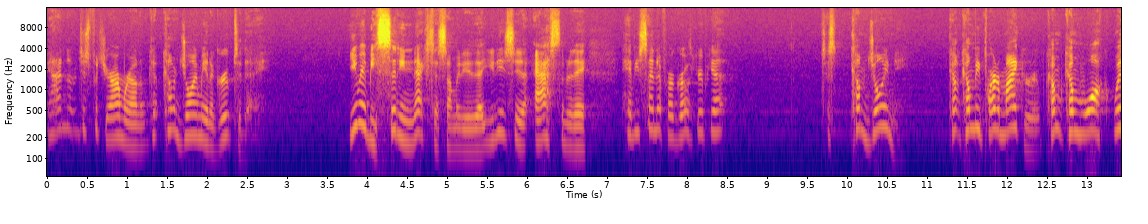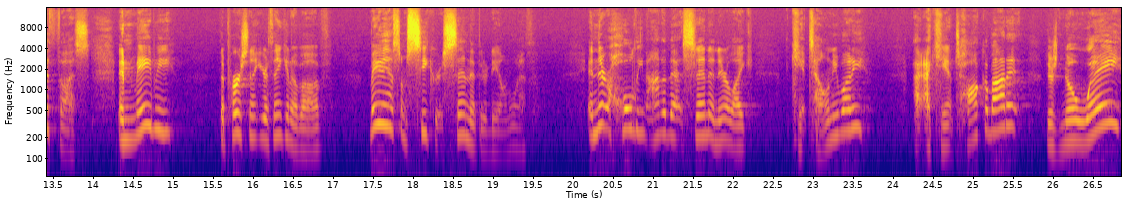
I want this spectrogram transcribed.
man, just put your arm around them. Come join me in a group today. You may be sitting next to somebody that You need to ask them today, have you signed up for a growth group yet? Just come join me. Come, come be part of my group. Come, come walk with us. And maybe the person that you're thinking of, of maybe they have some secret sin that they're dealing with. And they're holding on to that sin and they're like, I can't tell anybody. I, I can't talk about it. There's no way.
